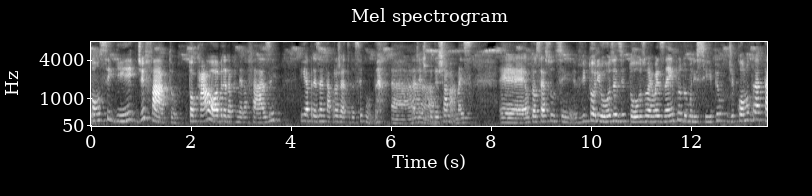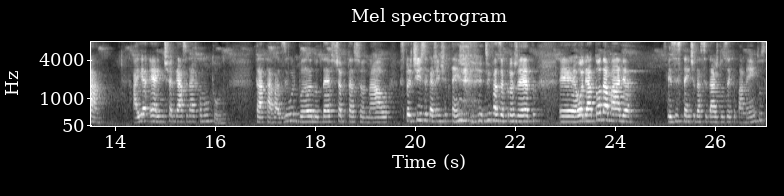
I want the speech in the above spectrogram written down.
conseguir, de fato, tocar a obra da primeira fase e apresentar projeto da segunda, Ah, para a gente poder chamar. Mas é, é um processo assim, vitorioso, exitoso, é um exemplo do município de como tratar. Aí é, é enxergar a cidade como um todo. Tratar vazio urbano, déficit habitacional, expertise que a gente tem de, fazer projeto, é, olhar toda a malha existente da cidade dos equipamentos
